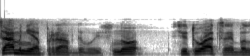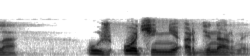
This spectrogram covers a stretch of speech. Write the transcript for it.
сам не оправдываюсь, но ситуация была уж очень неординарной.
